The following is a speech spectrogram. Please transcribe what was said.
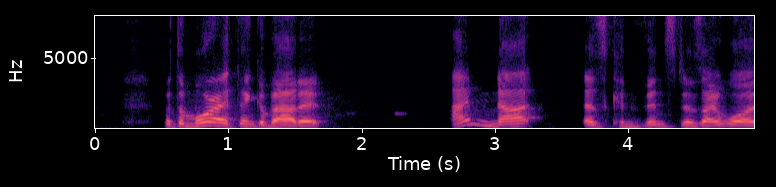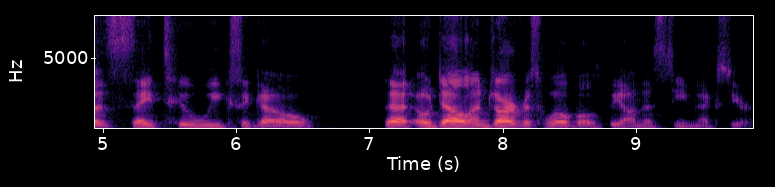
but the more I think about it, I'm not as convinced as I was, say, two weeks ago, that Odell and Jarvis will both be on this team next year.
